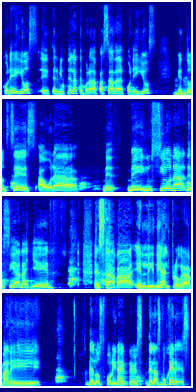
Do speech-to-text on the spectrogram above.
con ellos. Eh, terminé la temporada pasada con ellos. Entonces, ahora me, me ilusiona, decían ayer estaba en línea el programa de, de los 49ers, de las mujeres.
